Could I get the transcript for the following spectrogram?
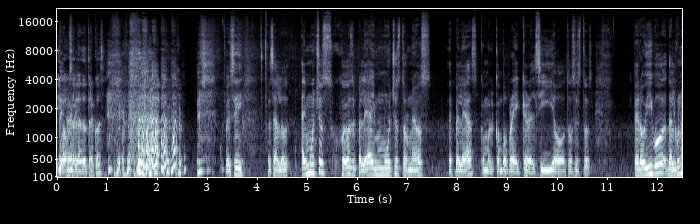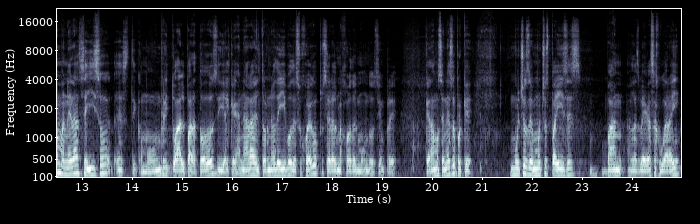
y vamos a hablar de otra cosa. Pues sí. O sea, lo- hay muchos juegos de pelea, hay muchos torneos de peleas, como el Combo Breaker, el CEO, todos estos. Pero Ivo, de alguna manera, se hizo este, como un ritual para todos y el que ganara el torneo de Ivo de su juego, pues era el mejor del mundo. Siempre quedamos en eso porque muchos de muchos países van a Las Vegas a jugar ahí.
